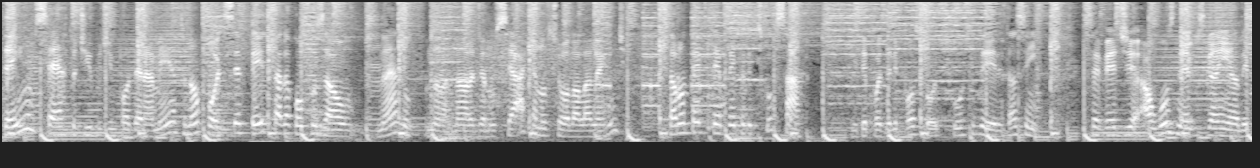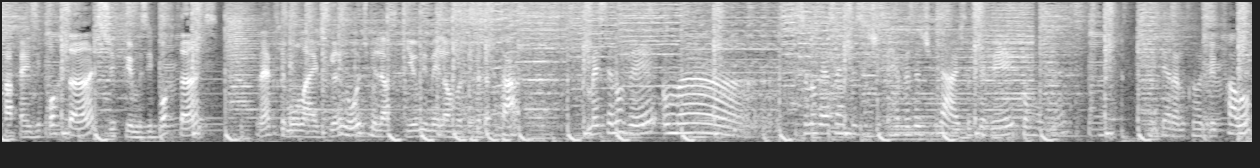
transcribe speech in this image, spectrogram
tem um certo tipo de empoderamento, não pôde ser feito cada confusão né, no, na, na, hora de anunciar, que anunciou La La Land. Então não teve tempo nem ele discursar. E depois ele postou o discurso dele. Então assim, você vê de alguns negros ganhando em papéis importantes, de filmes importantes, né? Porque Moonlight ganhou de melhor filme, melhor roteiro adaptado. Mas você não vê uma... Você não vê essa representatividade. Então você vê como... Né, reiterando o que o Rodrigo falou,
